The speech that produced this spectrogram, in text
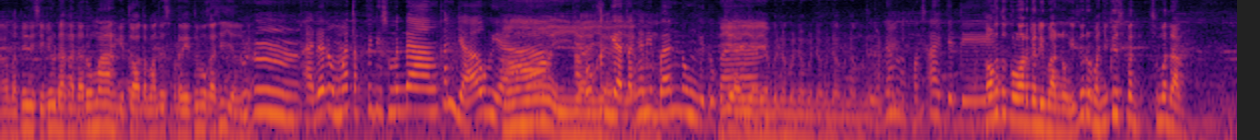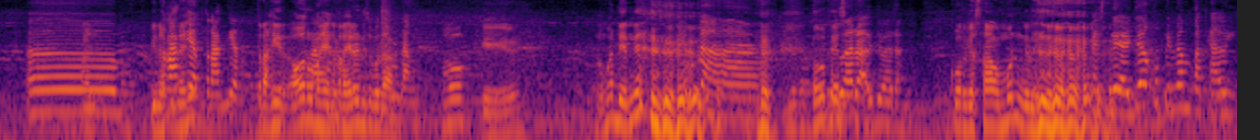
Eh, berarti di sini udah nggak ada rumah gitu, otomatis seperti itu bukan sih? Mm, ada rumah tapi di Sumedang kan jauh ya. Oh, iya, Aku iya, kegiatannya iya. di Bandung gitu kan. Iya iya iya benar benar benar benar benar. Udah ngekos aja deh. Oh, waktu keluarga di Bandung itu rumahnya juga Sumedang. Eh, pindah-pindahnya? terakhir terakhir. Terakhir. Oh, rumah yang terakhir di Sumedang. Sumedang. Oke. Nomaden ya. Nah, Oke. juara juara. Keluarga salmon gitu. SD aja aku pindah empat kali.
